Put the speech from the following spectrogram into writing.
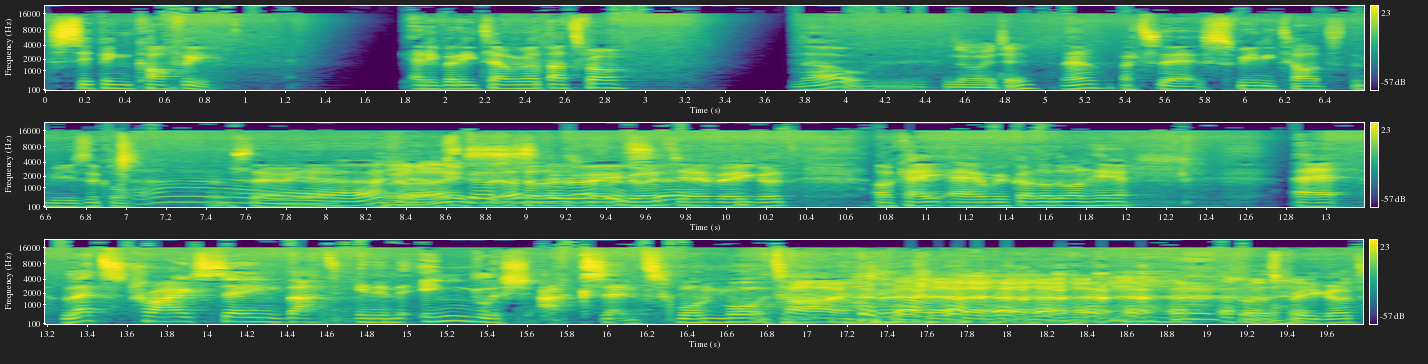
sipping coffee." Anybody tell me what that's from? No. No idea. No, that's uh, Sweeney Todd the musical. so yeah, I okay, thought, that's I good- thought that's a that was very good. yeah. Yeah. very good. Okay, uh, we've got another one here. Uh, let's try saying that in an English accent one more time. That's pretty good.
